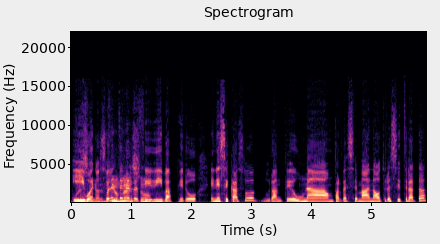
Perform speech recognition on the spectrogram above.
y pues bueno, suelen tener recidivas, pero en ese caso, durante una, un par de semanas o tres se trata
